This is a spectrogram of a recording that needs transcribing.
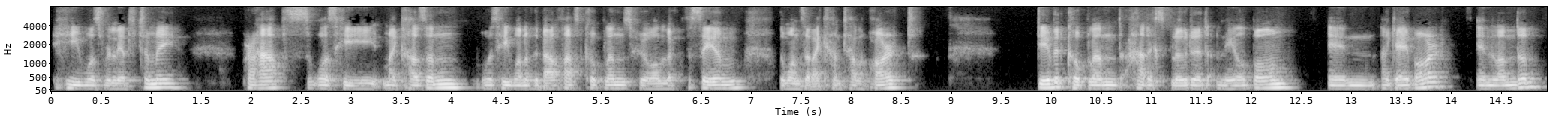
he was related to me. Perhaps was he my cousin? Was he one of the Belfast Copelands who all looked the same, the ones that I can't tell apart? David Copeland had exploded a nail bomb in a gay bar in London.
